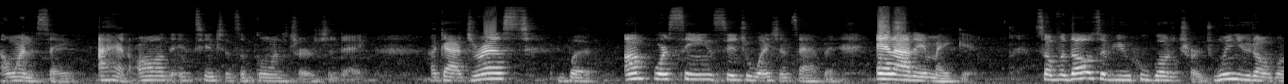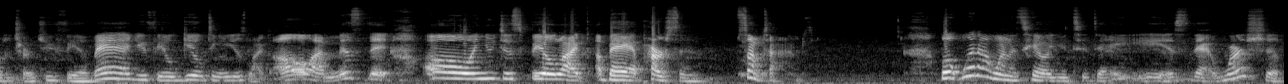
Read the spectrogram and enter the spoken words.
I want to say I had all the intentions of going to church today. I got dressed, but unforeseen situations happen, and I didn't make it. So for those of you who go to church, when you don't go to church, you feel bad, you feel guilty, and you're just like, oh, I missed it. Oh, and you just feel like a bad person sometimes. But what I want to tell you today is that worship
